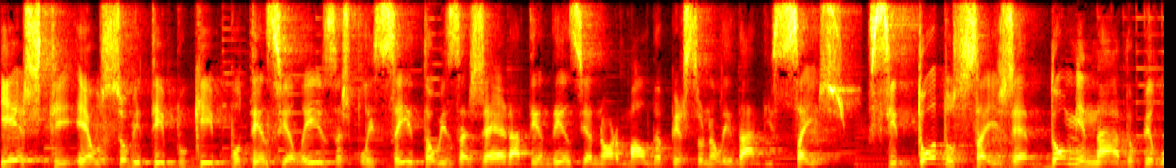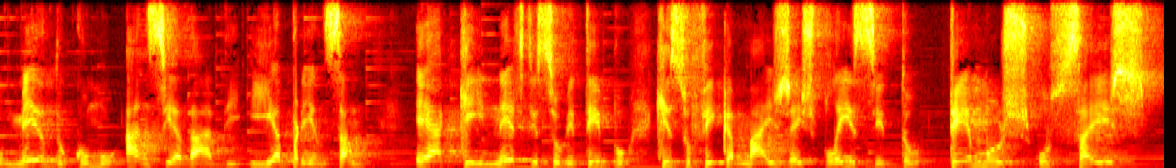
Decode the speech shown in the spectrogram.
Este é o subtipo que potencializa, explicita ou exagera a tendência normal da personalidade 6. Se todo o 6 é dominado pelo medo como ansiedade e apreensão, é aqui, neste subtipo, que isso fica mais explícito. Temos o 6,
